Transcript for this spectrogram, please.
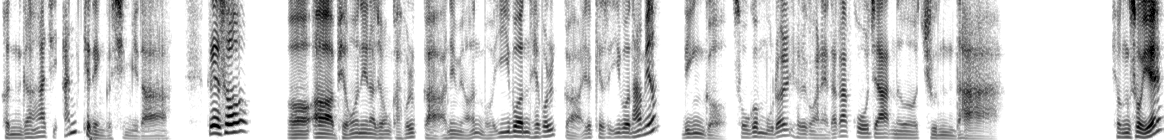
건강하지 않게 된 것입니다. 그래서 어, 아, 병원이나 좀 가볼까? 아니면 뭐 입원해 볼까? 이렇게 해서 입원하면 링거, 소금물을 혈관에다가 꽂아 넣어준다. 평소에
